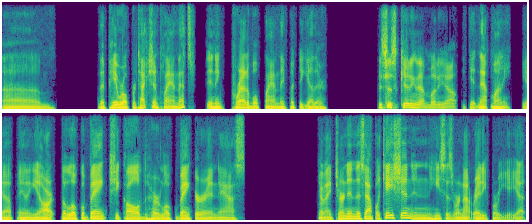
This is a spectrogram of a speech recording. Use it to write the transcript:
um the payroll protection plan. That's an incredible plan they put together. it's just getting that money out. getting that money. Yep. And you know, our, the local bank, she called her local banker and asked, "Can I turn in this application?" And he says, "We're not ready for you yet."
